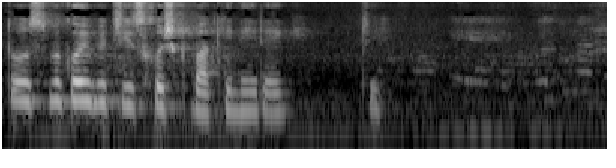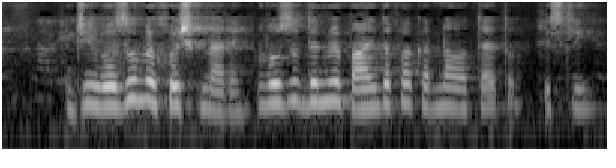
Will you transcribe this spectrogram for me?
تو اس میں کوئی بھی چیز خشک باقی نہیں رہے گی۔ جی۔ جی وضو میں خشک نہ رہے وضو دن میں پانچ دفعہ کرنا ہوتا ہے تو اس لیے۔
